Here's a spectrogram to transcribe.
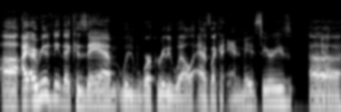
Uh, I, I really think that Kazam would work really well as like an animated series. Uh,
